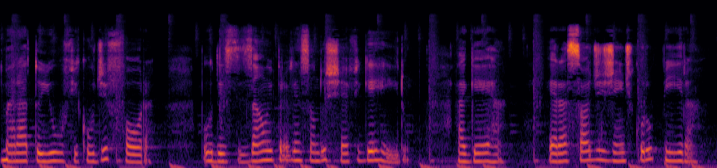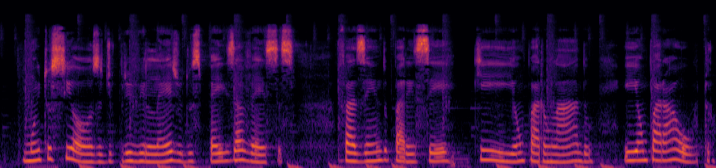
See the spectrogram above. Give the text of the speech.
Maratuiu ficou de fora, por decisão e prevenção do chefe guerreiro. A guerra era só de gente curupira, muito ociosa de privilégio dos pés avessas, fazendo parecer que iam para um lado e iam para outro,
